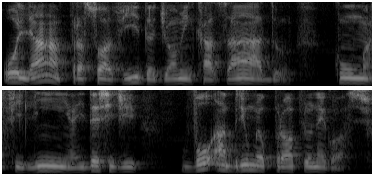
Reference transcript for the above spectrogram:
olhar para a sua vida de homem casado, com uma filhinha e decidir: vou abrir o meu próprio negócio?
